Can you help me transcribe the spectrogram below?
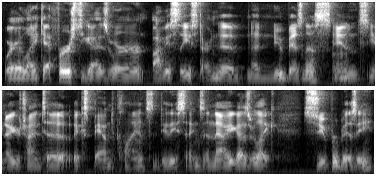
where like at first you guys were obviously starting a, a new business mm-hmm. and you know you're trying to expand clients and do these things and now you guys are like super busy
